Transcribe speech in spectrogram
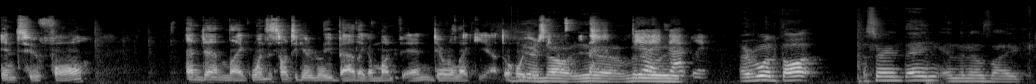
into fall. And then like once it started to get really bad, like a month in, they were like, Yeah, the whole yeah, year's no, canceled. yeah, literally. Yeah, exactly. Everyone thought a certain thing, and then it was like,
